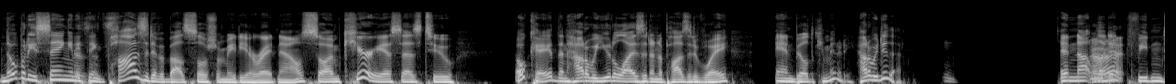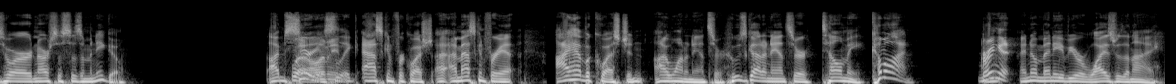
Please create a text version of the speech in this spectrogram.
nobody's saying anything positive about social media right now. So I'm curious as to okay, then how do we utilize it in a positive way and build community? How do we do that? Hmm. And not All let right. it feed into our narcissism and ego. I'm Well, I mean- like asking for question. I, I'm asking for. a- I have a question. I want an answer. Who's got an answer? Tell me. Come on. Bring I- it. I know many of you are wiser than I.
